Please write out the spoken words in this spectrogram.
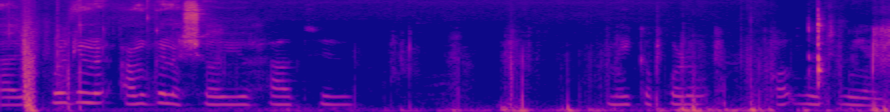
Uh, we're gonna. I'm gonna show you how to make a portal all the way to the end.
